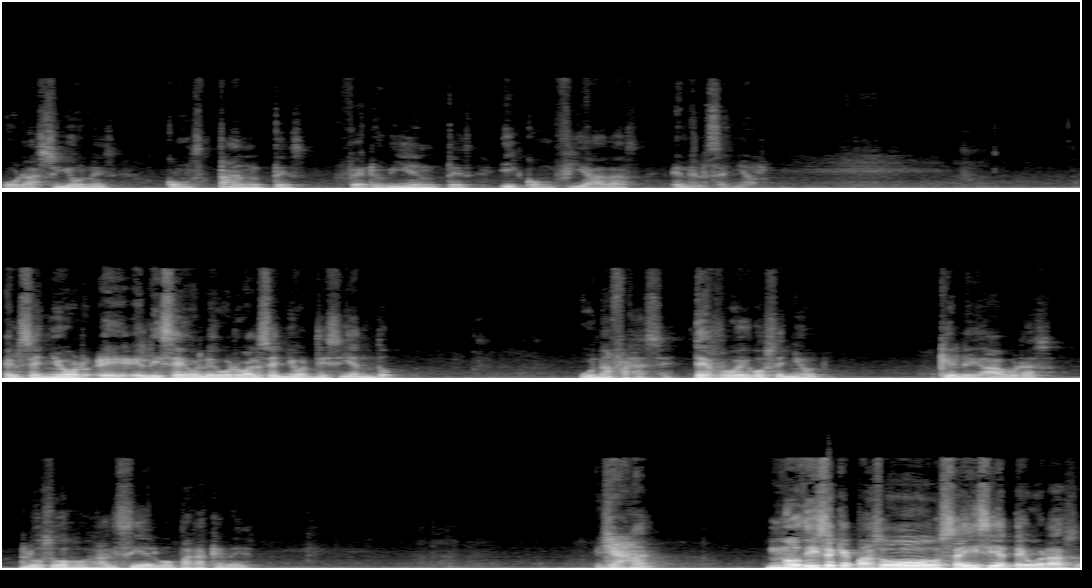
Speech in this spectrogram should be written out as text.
oraciones constantes, fervientes y confiadas en el Señor. El Señor, eh, Eliseo le oró al Señor diciendo una frase, te ruego Señor que le abras los ojos al siervo para que vea. Ya. No dice que pasó seis, siete horas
